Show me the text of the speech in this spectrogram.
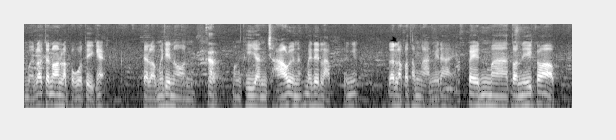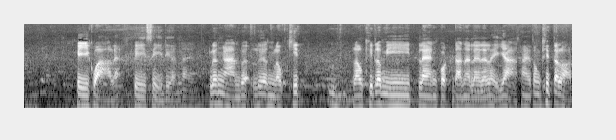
เหมือนเราจะนอนหลับปกติเงี้ยแต่เราไม่ได้นอนครับ บางทียันเช้าเลยนะไม่ได้หลับอย่างเงี้ยแล้วเราก็ทำงานไม่ได้ เป็นมาตอนนี้ก็ปีกว่าแล้วปีสี่เดือนได้ เรื่องงานด้วยเรื่องเราคิด อืม เราคิดแล้วมีแรงกดดันอะไรหลายๆอย่างใช่ต้องคิดตลอด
